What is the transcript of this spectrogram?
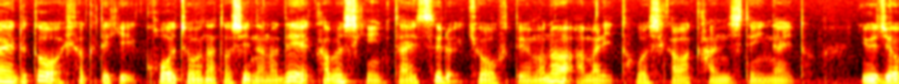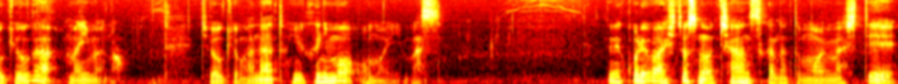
えると比較的好調な年なので株式に対する恐怖というものはあまり投資家は感じていないという状況が、まあ、今の状況かなというふうにも思います。でこれは一つのチャンスかなと思いまして、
